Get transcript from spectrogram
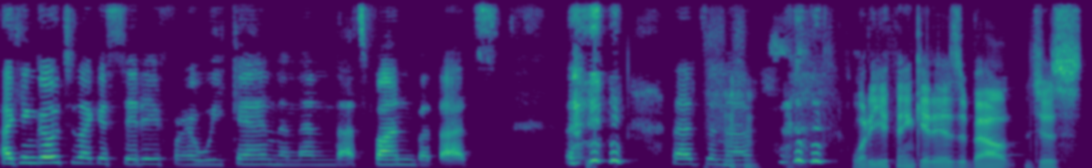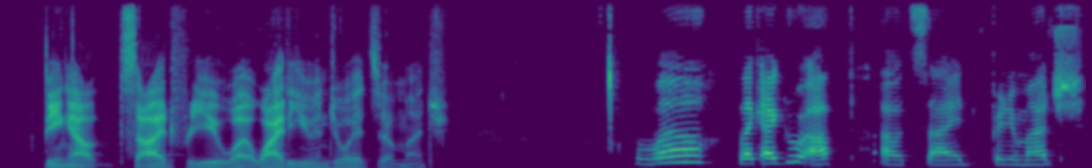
I can go to like a city for a weekend and then that's fun, but that's that's enough. What do you think it is about just being outside for you? Why why do you enjoy it so much? well, like I grew up outside pretty much.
